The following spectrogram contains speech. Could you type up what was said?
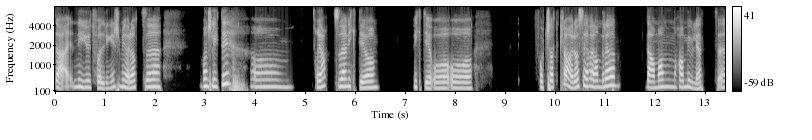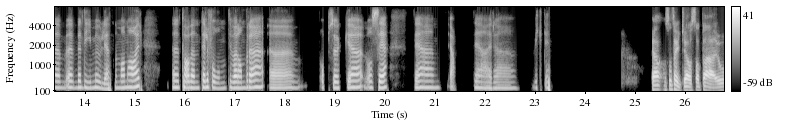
det er nye utfordringer som gjør at eh, man sliter. Og, ja, så det er viktig å, viktig å, å fortsatt klare å se hverandre der man har mulighet, eh, med de mulighetene man har. Ta den telefonen til hverandre, oppsøke og se. Det, ja, det er viktig. Ja, og så tenker jeg også at Det er jo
